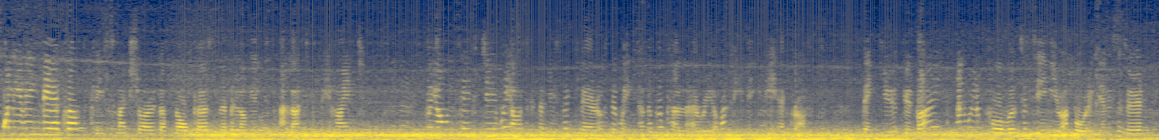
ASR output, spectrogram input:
When leaving the aircraft, please make sure that no personal belongings are left behind. For your own safety, we ask that you stay clear of the wing and the propeller area when leaving the aircraft. Thank you, goodbye, and we look forward to seeing you on board again soon.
